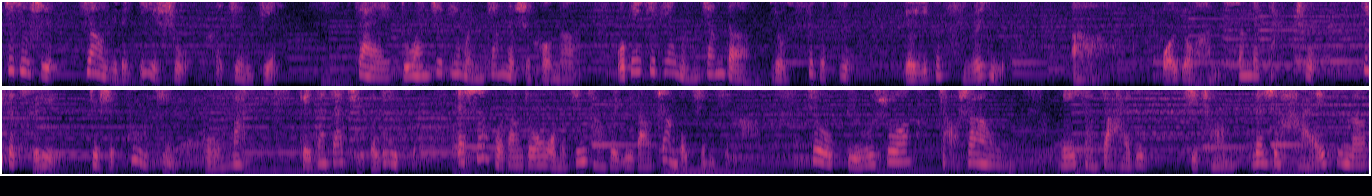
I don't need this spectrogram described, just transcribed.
这就是教育的艺术和境界。在读完这篇文章的时候呢，我被这篇文章的有四个字，有一个词语啊。我有很深的感触，这个词语就是不紧不慢。给大家举个例子，在生活当中，我们经常会遇到这样的情形啊，就比如说早上你想叫孩子起床，但是孩子呢，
